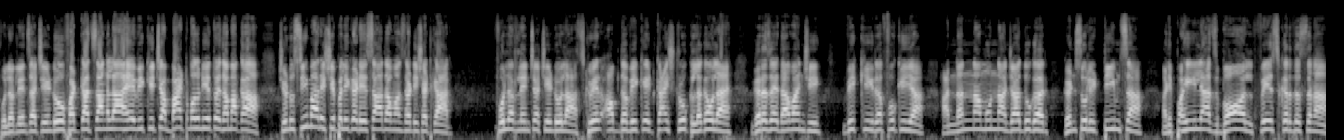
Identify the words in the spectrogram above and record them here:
फुलर लेनचा चेंडू फटका चांगला आहे विकीच्या बॅटमधून येतोय धमाका चेंडू सीमा रेषेपलीकडे सहा धावांसाठी षटकार फुलर लेनच्या चेंडूला स्क्वेअर ऑफ द विकेट काय स्ट्रोक लगवलाय? गरज आहे धावांची. विक्की रफुकिया हा नन्ना मुन्ना जादूगर घणसोली टीमचा आणि पहिल्याच बॉल फेस करत असताना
